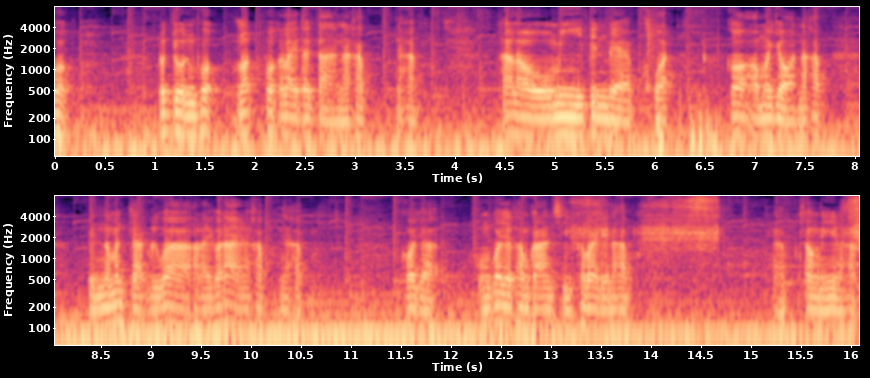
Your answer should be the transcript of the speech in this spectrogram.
พวก รถยนต์พวกน็อตพวกอะไรต่างๆนะครับนะครับ ถ้าเรามีเป็นแบบขวดก็เอามาหยอดนะครับ เป็นน้ำมันจักหรือว่าอะไรก็ได้นะครับนะครับ ก็จะผมก็จะทำการฉีดเข้าไปเลยนะครับ ครับช่องนี้นะครับ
